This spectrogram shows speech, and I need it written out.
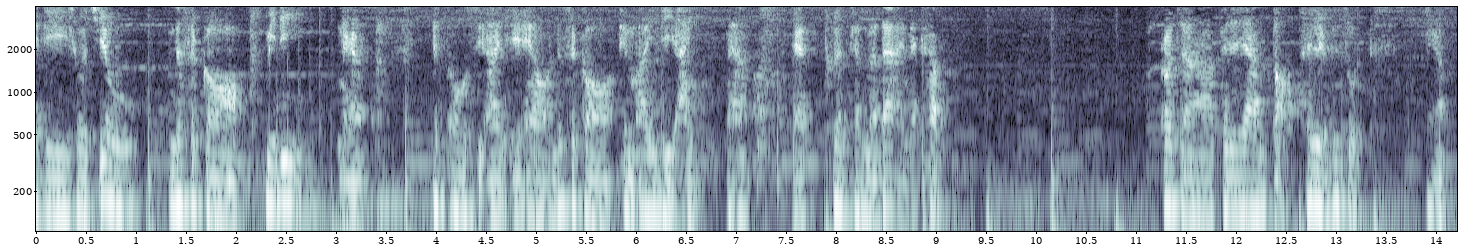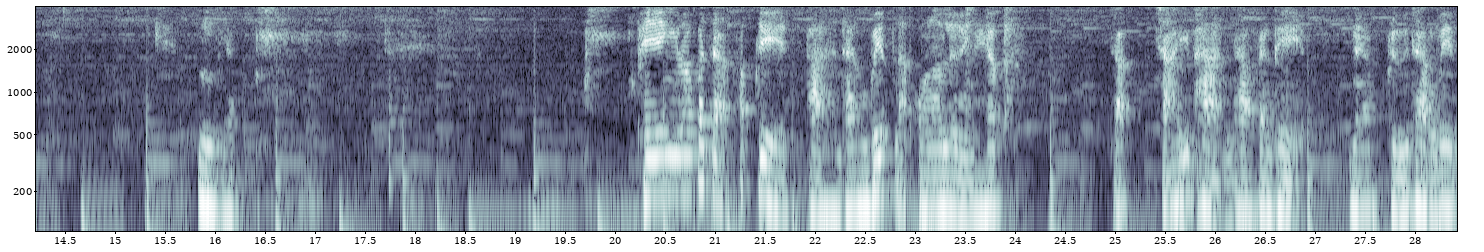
ID social underscore midi นะครับ S O C I A L underscore M I D I นะครับแอดเพื่อนกันมาได้นะครับ ก็จะพยายามตอบให้เร็วที่สุดนะครับนี่ครับ เพลงเราก็จะอัปเดตผ่านทางเว็บหลักของเราเลยนะครับ จะใช้ผ่านทางแฟนเพจนะครับหรือทางเว็บ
